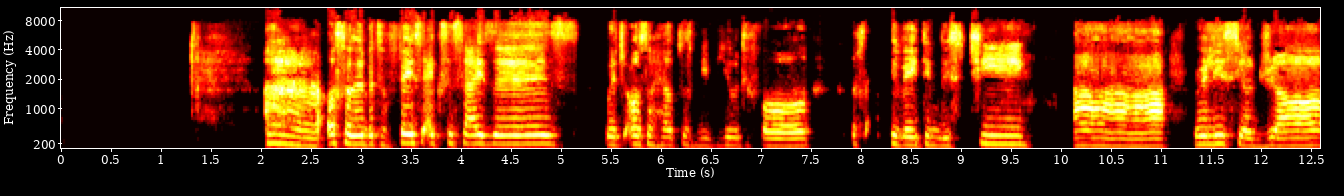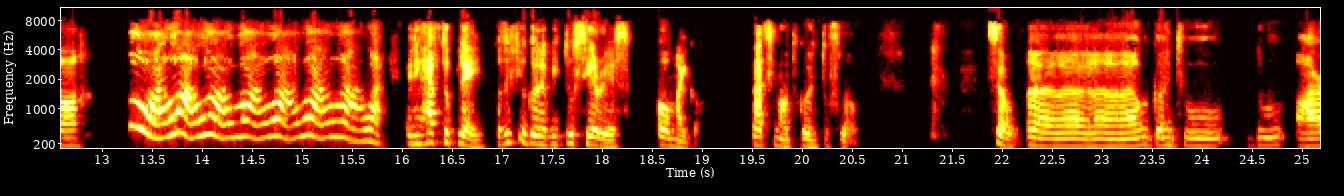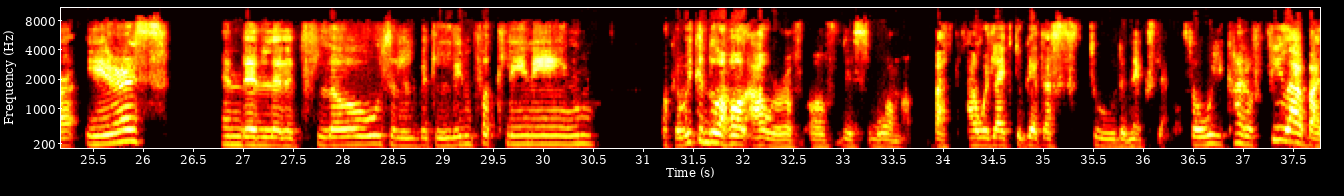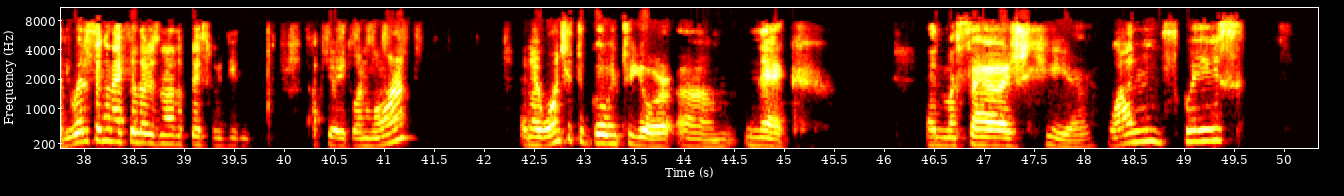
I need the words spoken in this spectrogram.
Ah, also a little bit of face exercises, which also helps us be beautiful. Just activating this chi. Ah, release your jaw. And you have to play because if you're going to be too serious, oh my God, that's not going to flow. So uh, we're going to do our ears and then let it flow. A little bit lymph cleaning. Okay, we can do a whole hour of, of this warm up, but I would like to get us to the next level. So we kind of feel our body. Wait a second, I feel there is another place we didn't activate one more. And I want you to go into your um, neck and massage here. One squeeze,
